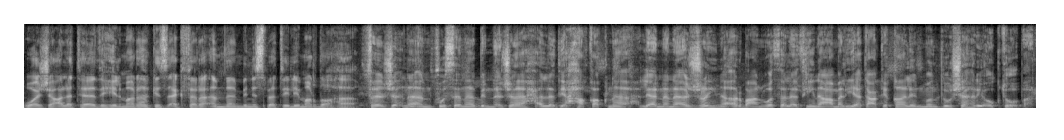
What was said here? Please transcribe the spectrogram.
وجعلت هذه المراكز أكثر امنا بالنسبة لمرضاها. فاجأنا أنفسنا بالنجاح الذي حققناه لأننا أجرينا 34 عملية اعتقال منذ شهر أكتوبر.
